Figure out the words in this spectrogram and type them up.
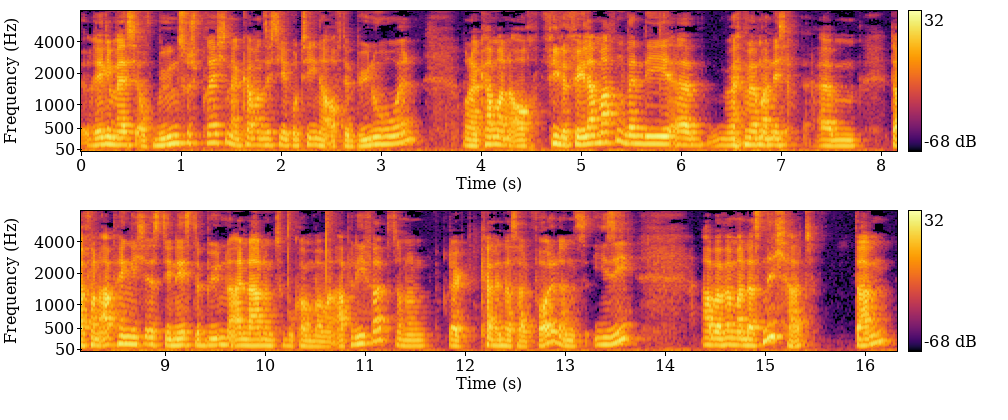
regelmäßig auf Bühnen zu sprechen, dann kann man sich die Routine auf der Bühne holen. Und dann kann man auch viele Fehler machen, wenn die, äh, wenn man nicht ähm, davon abhängig ist, die nächste Bühneneinladung zu bekommen, weil man abliefert, sondern der Kalender ist halt voll, dann ist easy. Aber wenn man das nicht hat, dann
